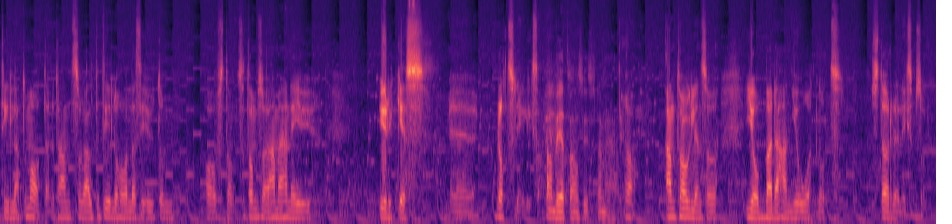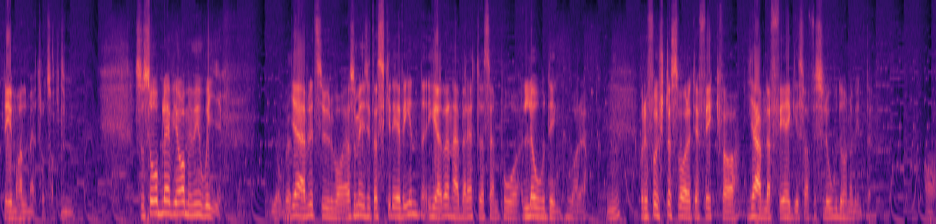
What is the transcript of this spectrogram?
till automaten, utan han såg alltid till att hålla sig utom avstånd. Så de sa, ja men han är ju yrkesbrottsling eh, liksom. Han vet vad han sysslar med. Ja, antagligen så jobbade han ju åt något större liksom så. Det är Malmö trots allt. Mm. Så så blev jag med min Wii. Jobbigt. Jävligt sur var jag. Så minns att jag skrev in hela den här berättelsen på loading var det. Mm. Och det första svaret jag fick var Jävla fegis, varför slog du honom inte? Ja.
